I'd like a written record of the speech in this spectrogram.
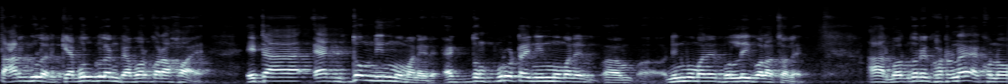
তারগুলোর কেবলগুলো ব্যবহার করা হয় এটা একদম নিম্নমানের একদম পুরোটাই নিম্নমানের নিম্নমানের বললেই বলা চলে। আর বন্দরের ঘটনায় এখনও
